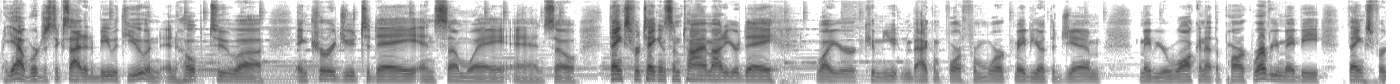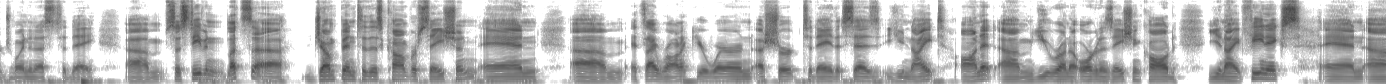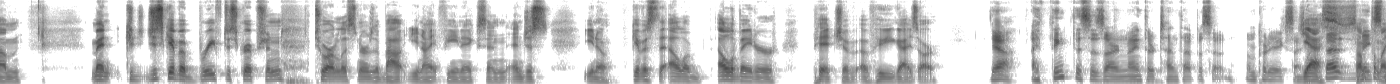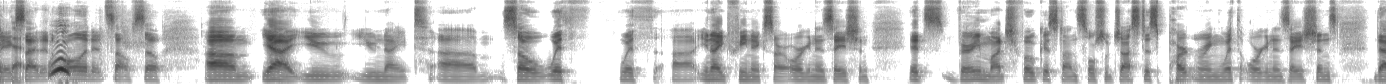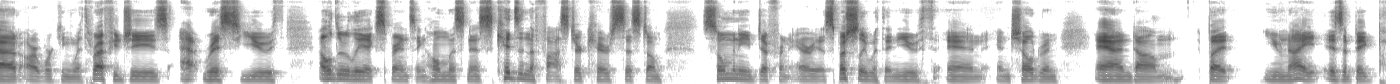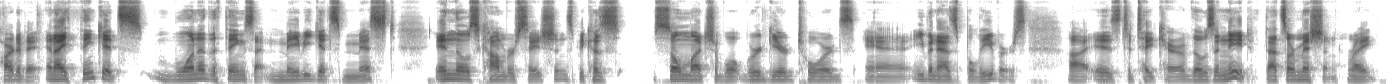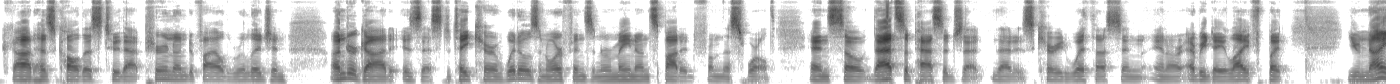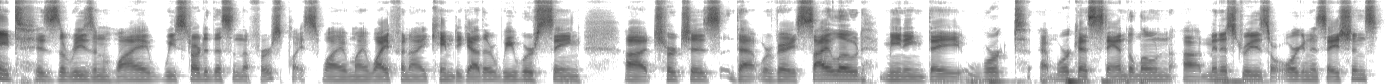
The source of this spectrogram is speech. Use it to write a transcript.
yeah, we're just excited to be with you and, and hope to uh, encourage you today in some way. And so thanks for taking some time out of your day while you're commuting back and forth from work. Maybe you're at the gym, maybe you're walking at the park, wherever you may be. Thanks for joining us today. Um, so, Stephen, let's uh, jump into this conversation. And um, it's ironic you're wearing a shirt today that says Unite on it. Um, you run an organization called Unite Phoenix. And um, man, could you just give a brief description to our listeners about Unite Phoenix and, and just, you know, give us the ele- elevator pitch of, of who you guys are? Yeah, I think this is our ninth or tenth episode. I'm pretty excited. Yes, that something makes like me that. excited Woo! all in itself. So, um, yeah, you unite. Um, so with with uh, Unite Phoenix, our organization, it's very much focused on social justice, partnering with organizations that are working with refugees, at-risk youth, elderly experiencing homelessness, kids in the foster care system, so many different areas, especially within youth and and children. And um, but unite is a big part of it. And i think it's one of the things that maybe gets missed in those conversations because so much of what we're geared towards and even as believers uh, is to take care of those in need. That's our mission right? God has called us to that pure and undefiled religion. Under god is this to take care of widows and orphans and remain unspotted from this world. And so that's a passage that that is carried with us in in our everyday life. But Unite is the reason why we started this in the first place, why my wife and I came together. We were seeing uh, churches that were very siloed, meaning they worked at work as standalone uh, ministries or organizations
